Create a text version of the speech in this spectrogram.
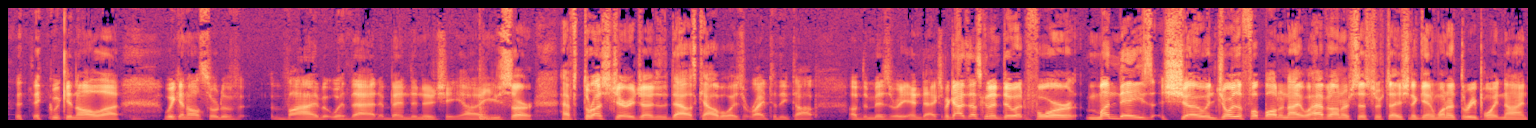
I think we can all uh, we can all sort of vibe with that, Ben DiNucci. Uh, you, sir, have thrust Jerry Jones of the Dallas Cowboys right to the top of the misery index. But, guys, that's going to do it for Monday's show. Enjoy the football tonight. We'll have it on our sister station, again, 103.9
